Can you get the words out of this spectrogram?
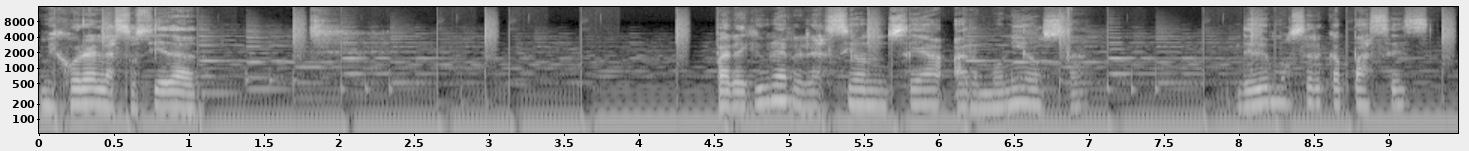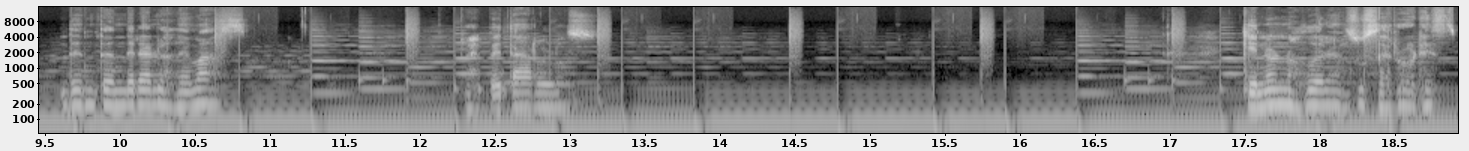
mejora la sociedad. Para que una relación sea armoniosa, debemos ser capaces de entender a los demás, respetarlos, que no nos duelan sus errores,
